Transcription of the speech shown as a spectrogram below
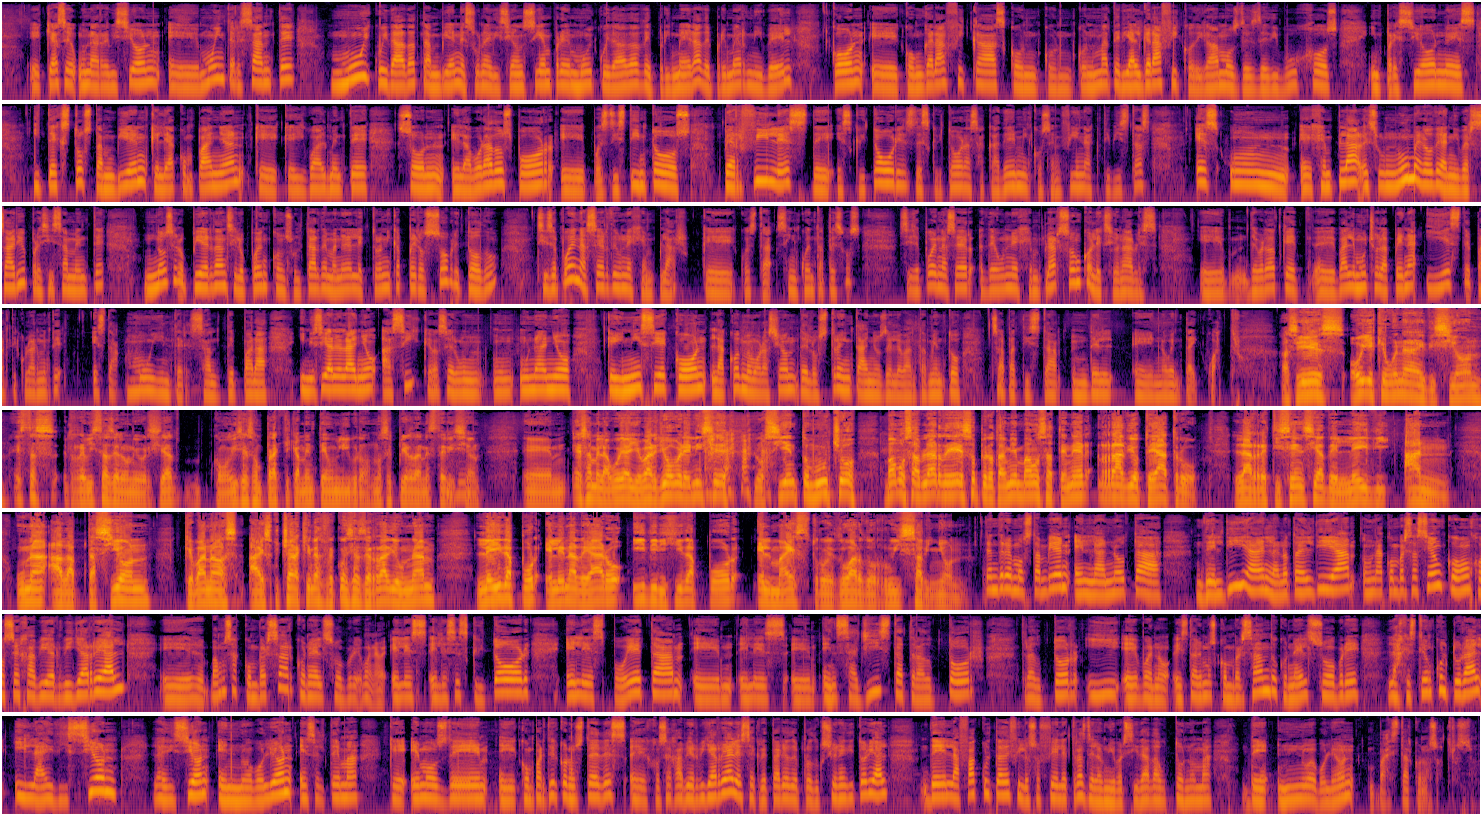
que hace una revisión eh, muy interesante, muy cuidada también, es una edición siempre muy cuidada de primera, de primer nivel, con, eh, con gráficas, con, con, con material gráfico, digamos, desde dibujos, impresiones, y textos también que le acompañan, que, que igualmente son elaborados por eh, pues distintos perfiles de escritores, de escritoras, académicos, en fin, activistas. Es un ejemplar, es un número de aniversario precisamente. No se lo pierdan si lo pueden consultar de manera electrónica, pero sobre todo, si se pueden hacer de un ejemplar, que cuesta 50 pesos, si se pueden hacer de un ejemplar, son coleccionables. Eh, de verdad que eh, vale mucho la pena y este particularmente está muy interesante para iniciar el año así, que va a ser un, un, año que inicie con la conmemoración de los 30 años del levantamiento zapatista del 94. Así es. Oye, qué buena edición. Estas revistas de la universidad, como dice, son prácticamente un libro. No se pierdan esta edición. Em, esa me la voy a llevar yo, Berenice. lo siento mucho. Vamos a hablar de eso, pero también vamos a tener radioteatro. La reticencia de Lady Anne una adaptación que van a, escuchar aquí en las frecuencias de Radio UNAM, leída por Elena de Aro y dirigida por el maestro Eduardo Ruiz Sabiñón. Tendremos también en la nota del día, en la nota del día, una conversación con José Javier Villarreal. Eh, vamos a conversar con él sobre, bueno, él es, él es escritor, él es poeta, eh, él es eh, ensayista, traductor, traductor y bueno, estaremos conversando con él sobre la gestión cultural y la edición, la edición en Nuevo León es el tema que hemos de compartir con ustedes. José Javier Villarreal es secretario de producción editorial de la Facultad de Filosofía y Letras de la Universidad Autónoma de Nuevo León. Va a estar con nosotros.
